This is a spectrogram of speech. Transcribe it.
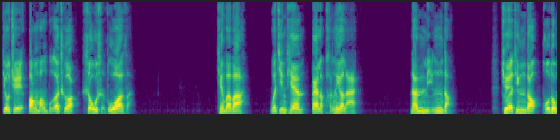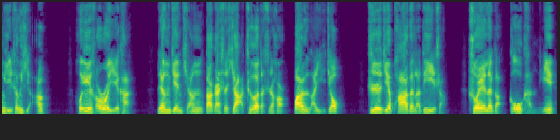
就去帮忙泊车、收拾桌子。庆伯伯，我今天带了朋友来。南明道，却听到扑通一声响，回头一看，梁建强大概是下车的时候绊了一跤。直接趴在了地上，摔了个狗啃泥。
